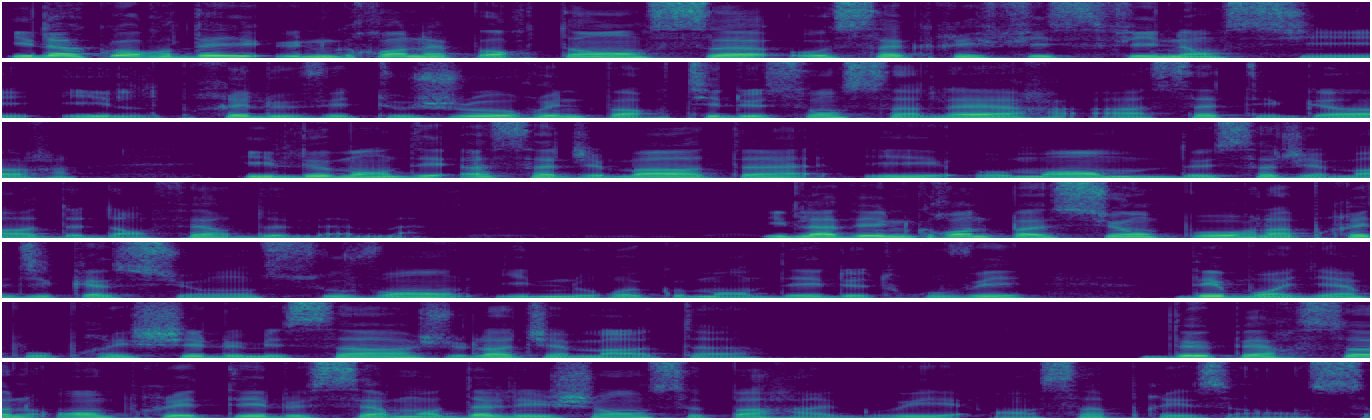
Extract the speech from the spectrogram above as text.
Il accordait une grande importance aux sacrifices financiers. Il prélevait toujours une partie de son salaire à cet égard. Il demandait à sa et aux membres de sa d'en faire de même. Il avait une grande passion pour la prédication. Souvent, il nous recommandait de trouver des moyens pour prêcher le message de la Jamaat deux personnes ont prêté le serment d'allégeance au Paraguay en sa présence.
